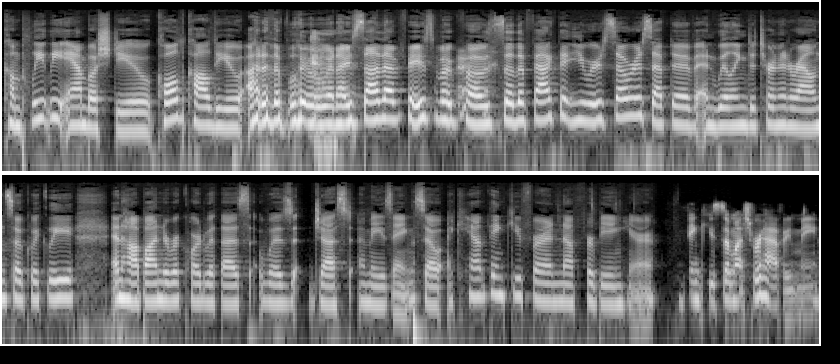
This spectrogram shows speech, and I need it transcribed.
completely ambushed you, cold called you out of the blue when I saw that Facebook post. So the fact that you were so receptive and willing to turn it around so quickly and hop on to record with us was just amazing. So I can't thank you for enough for being here. Thank you so much for having me.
